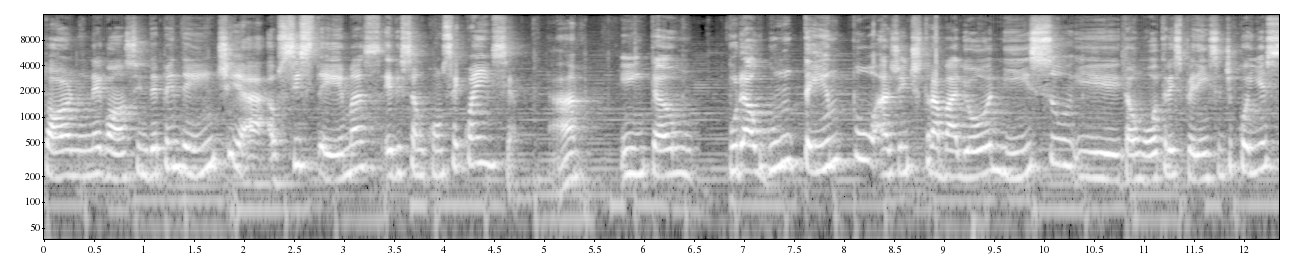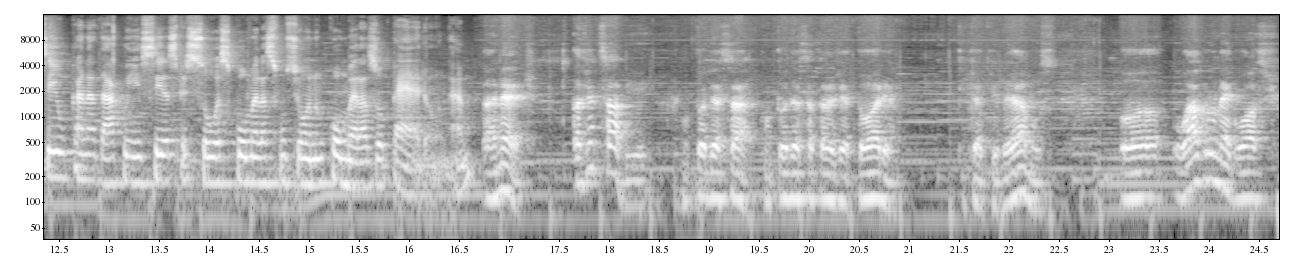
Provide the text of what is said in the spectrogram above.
torna um negócio independente, a, os sistemas, eles são consequência, tá? Então, por algum tempo a gente trabalhou nisso e então outra experiência de conhecer o Canadá, conhecer as pessoas, como elas funcionam, como elas operam, né? Anete, a gente sabe com toda essa com toda essa trajetória que já tivemos, o, o agronegócio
